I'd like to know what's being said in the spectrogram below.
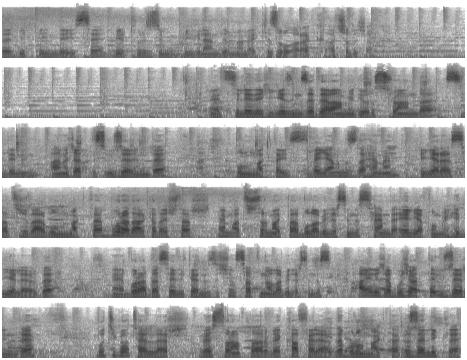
ve bittiğinde ise bir turizm bilgilendirme merkezi olarak açılacak. Evet, Sille'deki gezimize devam ediyoruz. Şu anda Sille'nin ana caddesi üzerinde bulunmaktayız. Ve yanımızda hemen yerel satıcılar bulunmakta. Burada arkadaşlar hem atıştırmalıklar bulabilirsiniz hem de el yapımı hediyeleri de e, burada sevdikleriniz için satın alabilirsiniz. Ayrıca bu cadde üzerinde butik oteller, restoranlar ve kafeler de bulunmakta. Özellikle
